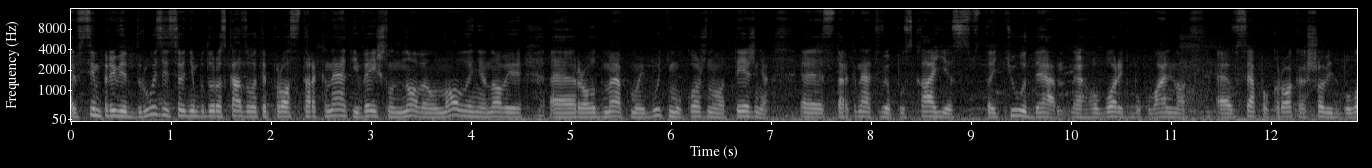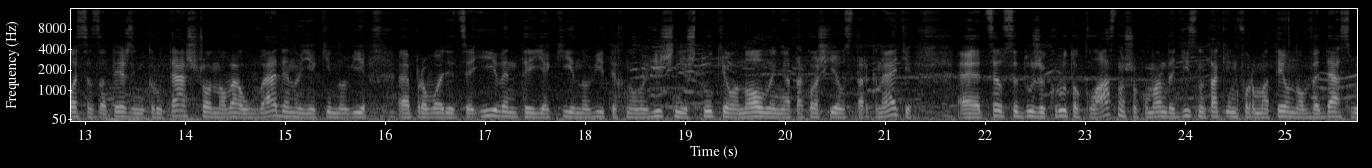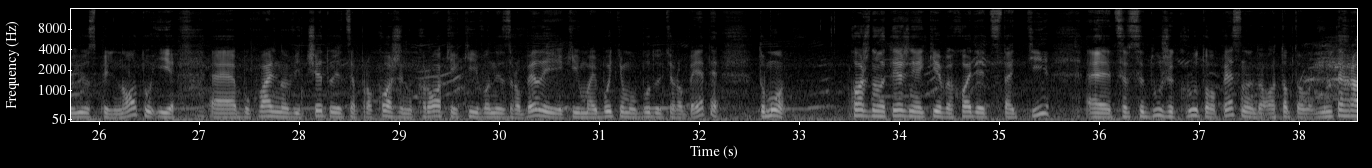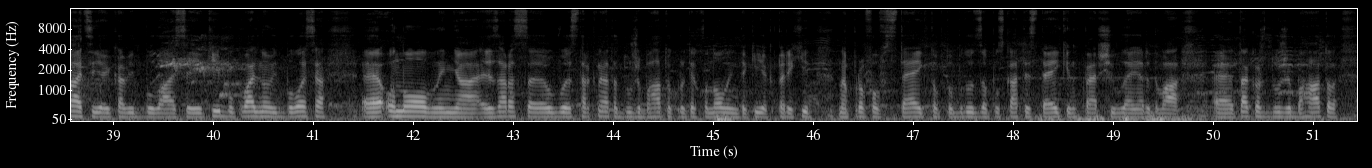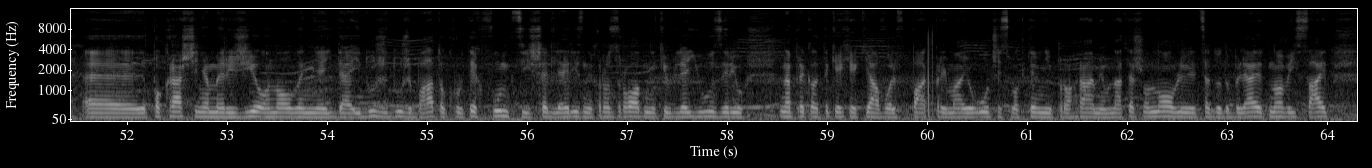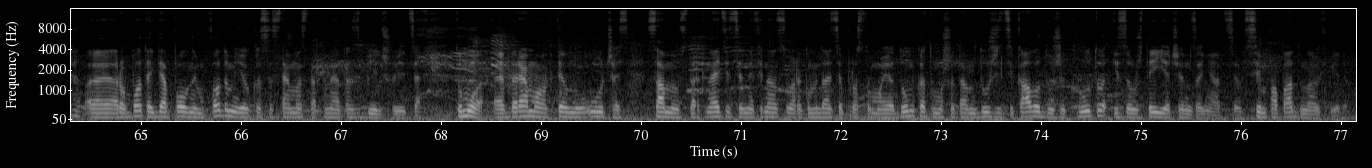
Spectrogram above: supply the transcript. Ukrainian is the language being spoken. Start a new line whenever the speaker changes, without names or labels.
Всім привіт, друзі! Сьогодні буду розказувати про Starknet і вийшло нове оновлення, новий роудмеп в майбутньому. Кожного тижня е, Starknet випускає статтю, де е, говорить буквально е, все по кроках, що відбулося за тиждень. Круте, що нове введено, які нові проводяться івенти, які нові технологічні штуки, оновлення також є у. Е, Це все дуже круто, класно, що команда дійсно так інформативно веде свою спільноту і буквально відчитується про кожен крок, який вони зробили, і який в майбутньому будуть робити. Тому кожного тижня, які виходять статті, е, це все дуже круто описано. Тобто інтеграція, яка відбулася, який буквально відбулося е, оновлення. Е, Зараз в Starknet дуже багато крутих оновлень, такі як перехід на Proof of Stake, тобто будуть запускати стейкінг перші в Layer 2. Е, Також дуже багато покращення мережі оновлення йде, і дуже дуже багато крутих функцій ще для різних розробників, для юзерів, наприклад, таких як я, Wolfpack, приймаю участь в активній програмі. Вона теж оновлюється, додають новий сайт. Е, Робота йде повним ходом, і екосистема Старкнета збільшується. Тому е, беремо активну участь саме у Старкнеті. Це не фінансова рекомендація, просто моя думка, тому що там дуже цікаво, дуже круто і завжди є чим зайнятися. Всім папа, до нових відео.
